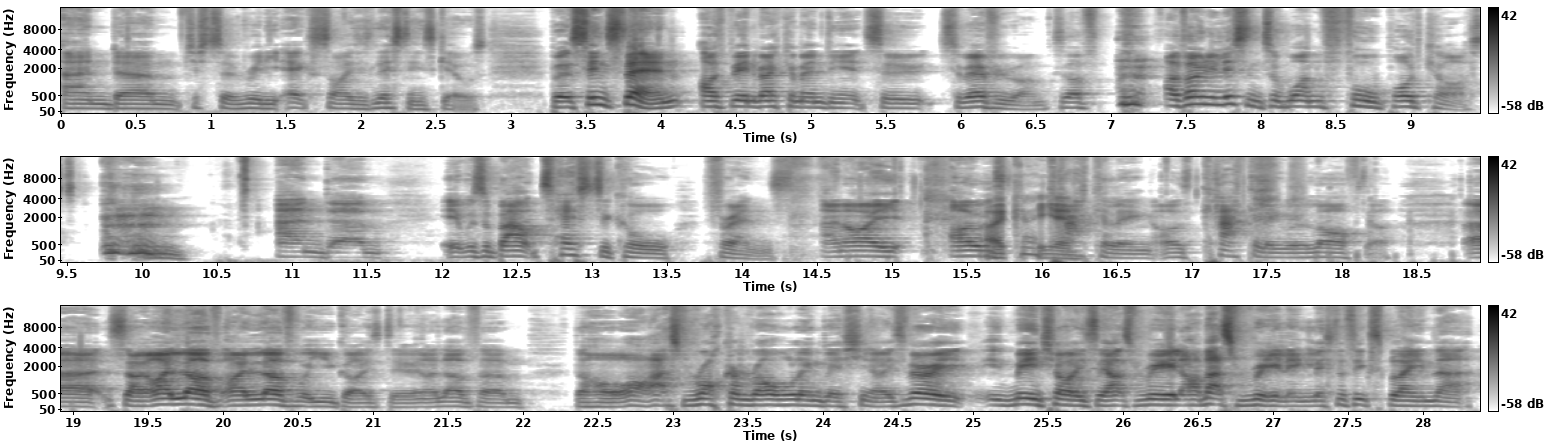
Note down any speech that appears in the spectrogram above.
and um, just to really exercise his listening skills. But since then, I've been recommending it to to everyone because I've I've only listened to one full podcast, and um, it was about testicle friends, and I I was Okay, yeah. cackling, I was cackling with laughter. Uh, so I love I love what you guys do, and I love um, the whole oh that's rock and roll English. You know, it's very me and Charlie say that's real. Oh, that's real English. Let's explain that.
